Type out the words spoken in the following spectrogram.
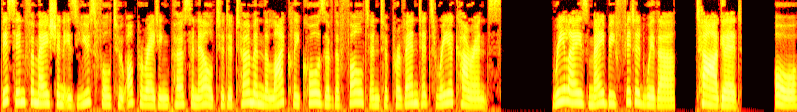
This information is useful to operating personnel to determine the likely cause of the fault and to prevent its reoccurrence. Relays may be fitted with a «target» or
